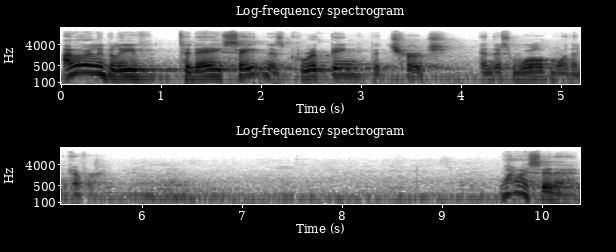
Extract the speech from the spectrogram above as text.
I really believe today Satan is gripping the church and this world more than ever. Why do I say that?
